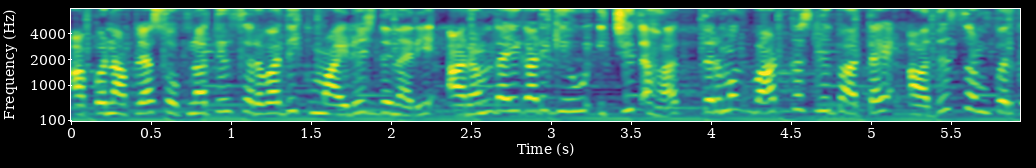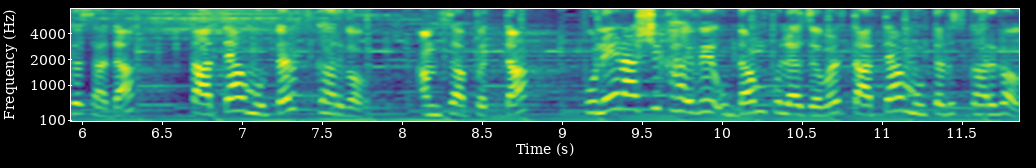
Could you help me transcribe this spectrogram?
आपण आपल्या स्वप्नातील सर्वाधिक मायलेज देणारी आरामदायी गाडी घेऊ इच्छित आहात तर मग वाट कसली पाहताय? आजच संपर्क साधा. तात्या मोटर्स घारगाव. आमचा पत्ता पुणे नाशिक हायवे उड्डाण पुलाजवळ तात्या मोटर्स घारगाव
